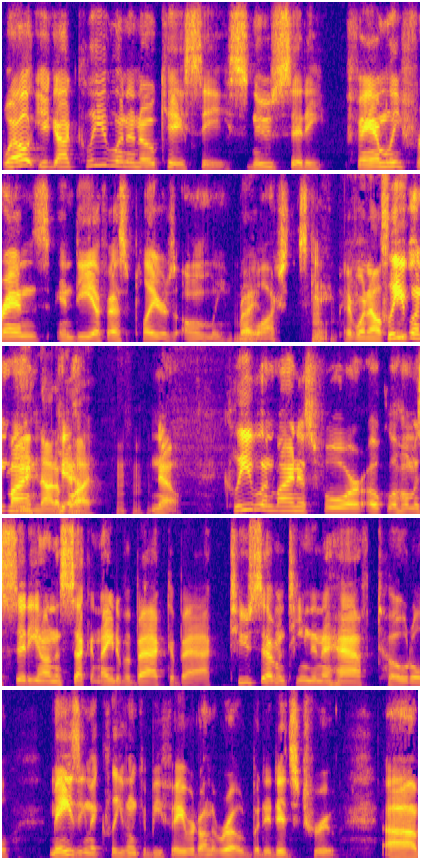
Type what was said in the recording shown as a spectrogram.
Well, you got Cleveland and OKC, Snooze City, family, friends, and DFS players only will right. watch this game. Everyone else Cleveland need, need not apply. Yeah, no. Cleveland minus four, Oklahoma City on the second night of a back to back, 217 and a half total. Amazing that Cleveland could be favored on the road, but it is true. Uh,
